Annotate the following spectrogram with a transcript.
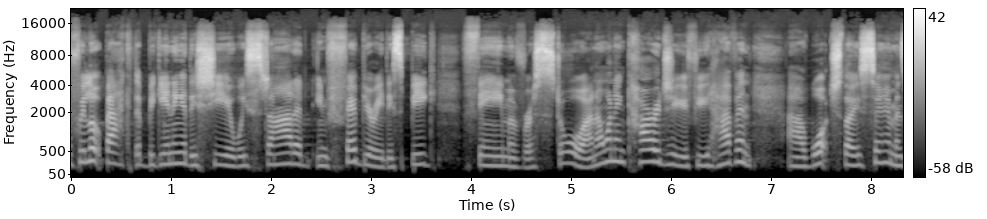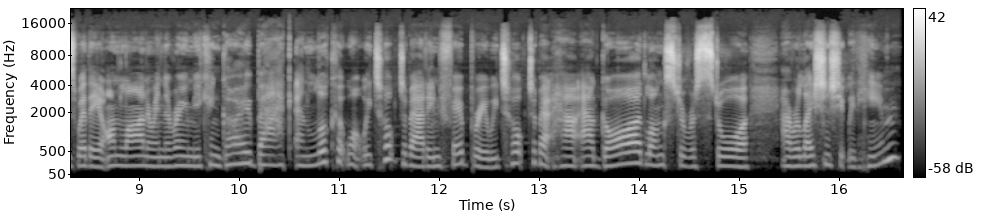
If we look back at the beginning of this year, we started in February this big theme of restore. And I want to encourage you, if you haven't uh, watched those sermons, whether you're online or in the room, you can go back and look at what we talked about in February. We talked about how our God longs to restore our relationship with Him,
